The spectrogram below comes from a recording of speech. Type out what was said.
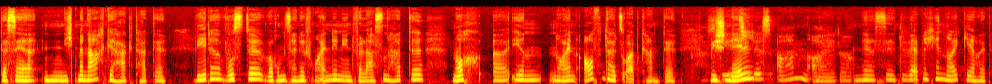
dass er nicht mehr nachgehakt hatte. Weder wusste, warum seine Freundin ihn verlassen hatte, noch äh, ihren neuen Aufenthaltsort kannte. Wie schnell. Sie das an, Alter? Ja, die weibliche Neugier halt.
